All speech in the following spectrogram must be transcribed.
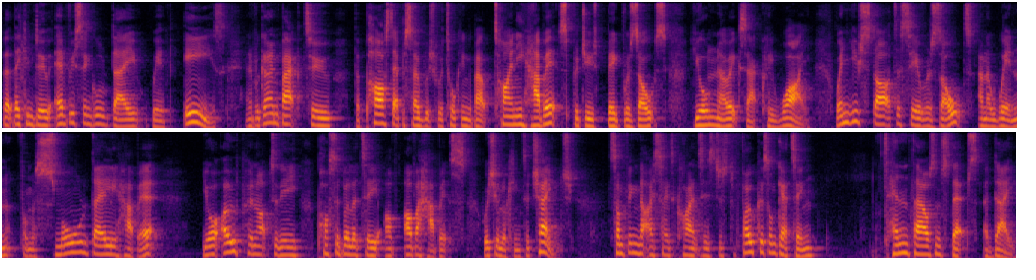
that they can do every single day with ease. And if we're going back to the past episode, which we're talking about tiny habits produce big results, you'll know exactly why. When you start to see a result and a win from a small daily habit, you're open up to the possibility of other habits which you're looking to change. Something that I say to clients is just to focus on getting 10,000 steps a day.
